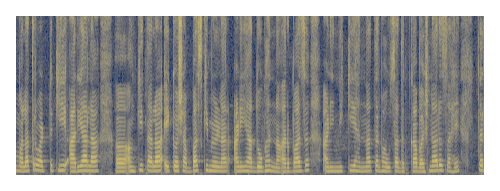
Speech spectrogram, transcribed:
मला तर वाटतं की आर्याला अंकिताला एक शाब्बासकी मिळणार आणि ह्या दोघांना अरबाज आणि निक्की ह्यांना तर भाऊचा धक्का बसणारच आहे. तर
